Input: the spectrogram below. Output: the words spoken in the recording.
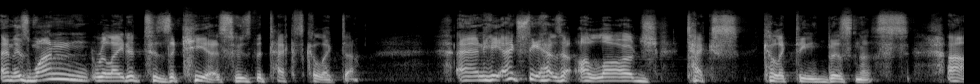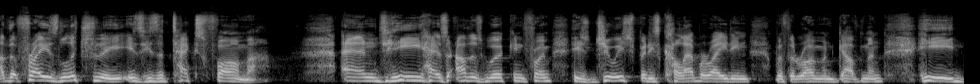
And there's one related to Zacchaeus, who's the tax collector. And he actually has a, a large tax collecting business. Uh, the phrase literally is he's a tax farmer and he has others working for him. He's Jewish, but he's collaborating with the Roman government. He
